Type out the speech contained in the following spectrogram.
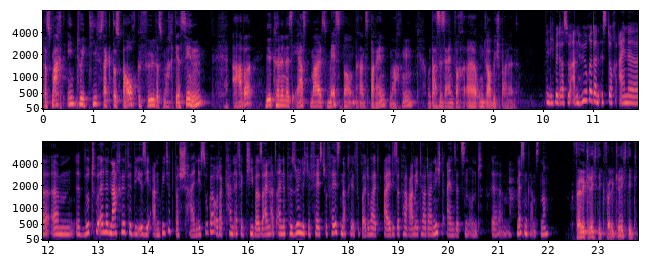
Das macht intuitiv, sagt das Bauchgefühl, das macht ja Sinn, aber wir können es erstmals messbar und transparent machen und das ist einfach äh, unglaublich spannend. Wenn ich mir das so anhöre, dann ist doch eine ähm, virtuelle Nachhilfe, wie ihr sie anbietet, wahrscheinlich sogar oder kann effektiver sein als eine persönliche Face-to-Face-Nachhilfe, weil du halt all diese Parameter da nicht einsetzen und ähm, messen kannst. Ne? Völlig richtig, völlig richtig.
